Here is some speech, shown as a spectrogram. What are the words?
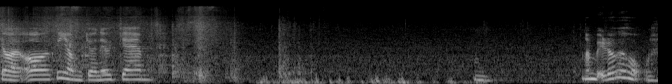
Trời ơi, cái dòng trời neo cham. Ừ. nó bị rớt cái hộp này.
